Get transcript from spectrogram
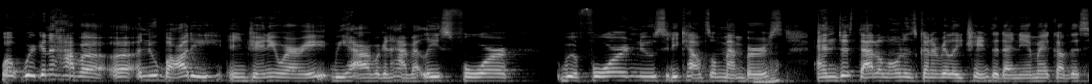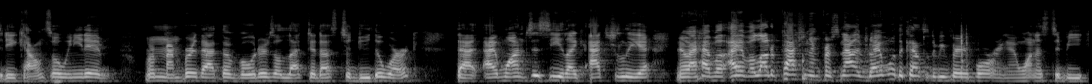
Well, we're going to have a, a, a new body in January. We have we're going to have at least four we have four new city council members, and just that alone is going to really change the dynamic of the city council. We need to remember that the voters elected us to do the work. That I want to see, like actually, uh, you know, I have a I have a lot of passion and personality, but I want the council to be very boring. I want us to be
